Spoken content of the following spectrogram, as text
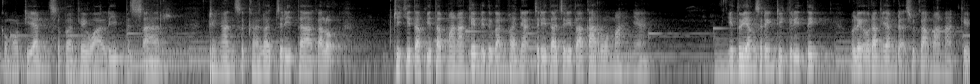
kemudian sebagai wali besar. Dengan segala cerita kalau di kitab-kitab manakib itu kan banyak cerita-cerita karomahnya. Itu yang sering dikritik oleh orang yang tidak suka manakib.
